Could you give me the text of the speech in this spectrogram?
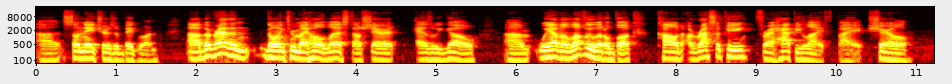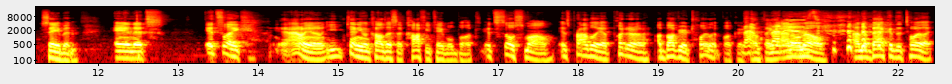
Uh, so nature is a big one. Uh, but rather than going through my whole list, I'll share it as we go. Um, we have a lovely little book called A Recipe for a Happy Life by Cheryl Saban. And it's it's like I don't know, you can't even call this a coffee table book. It's so small. It's probably a put it a, above your toilet book or That- something. that I don't is. know. on the back of the toilet.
